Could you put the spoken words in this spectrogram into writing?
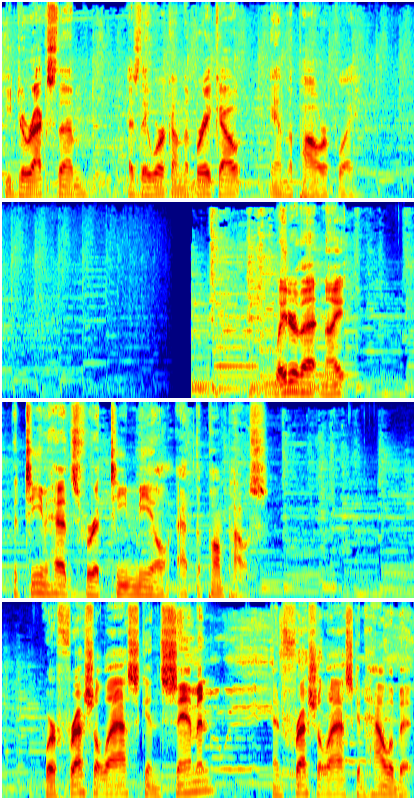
He directs them as they work on the breakout and the power play. Later that night, the team heads for a team meal at the pump house, where fresh Alaskan salmon and fresh Alaskan halibut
